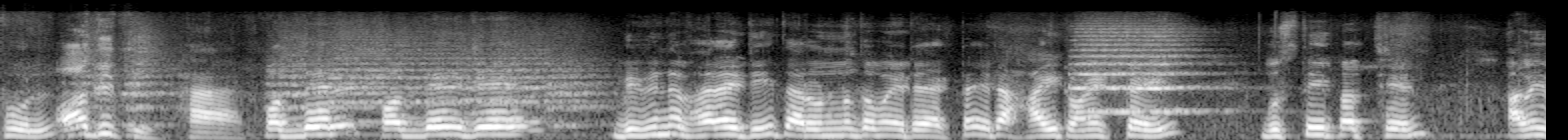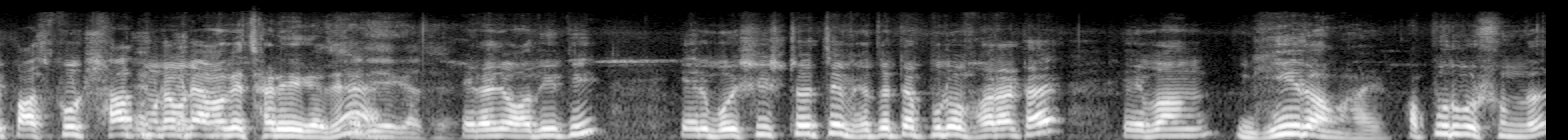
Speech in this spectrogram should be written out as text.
ফুল। অদিতি? হ্যাঁ পদ্মের পদ্মের যে বিভিন্ন ভ্যারাইটি তার অন্যতম এটা একটা এটা হাইট অনেকটাই বুঝতেই পাচ্ছেন। আমি পাঁচ ফুট সাত মোটামুটি আমাকে ছাড়িয়ে গেছে হ্যাঁ? এটা যে অদিতি এর বৈশিষ্ট্য হচ্ছে ভেতরটা পুরো ভরাট হয় এবং ঘি রং হয়। অপূর্ব সুন্দর।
